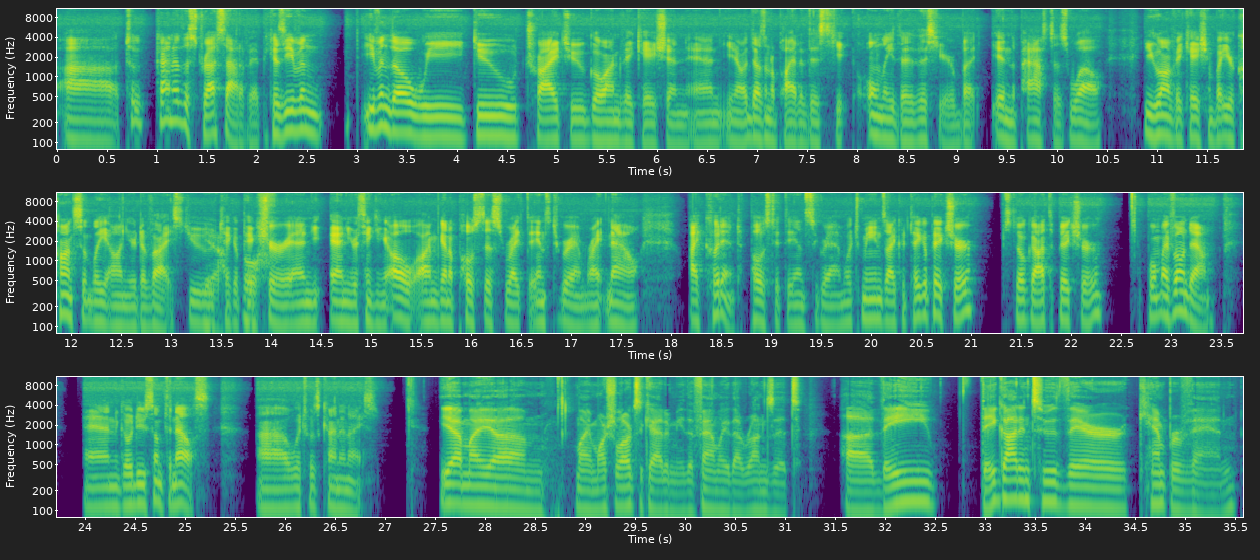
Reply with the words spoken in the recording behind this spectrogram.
uh, took kind of the stress out of it. Because even even though we do try to go on vacation, and you know it doesn't apply to this only to this year, but in the past as well, you go on vacation, but you're constantly on your device. You yeah. take a picture, Oof. and and you're thinking, oh, I'm gonna post this right to Instagram right now. I couldn't post it to Instagram, which means I could take a picture, still got the picture, put my phone down, and go do something else, uh, which was kind of nice. Yeah, my um, my martial arts academy, the family that runs it, uh, they they got into their camper van,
